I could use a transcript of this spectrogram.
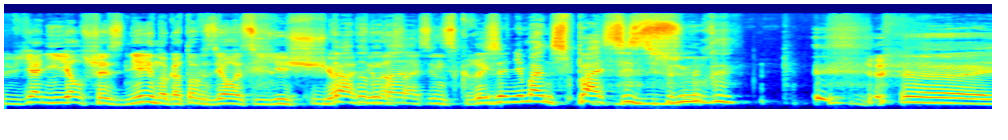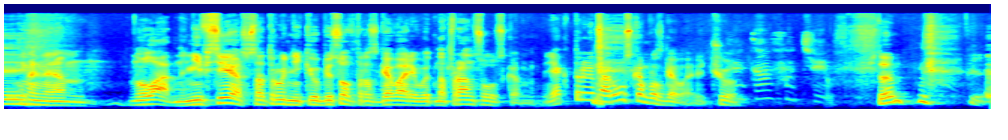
Я не ел 6 дней, но готов сделать еще да, один да, да, Assassin's Creed. Занимаюсь спасизур. Ну ладно, не все сотрудники Ubisoft разговаривают на французском. Некоторые на русском разговаривают. Чё? Что?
